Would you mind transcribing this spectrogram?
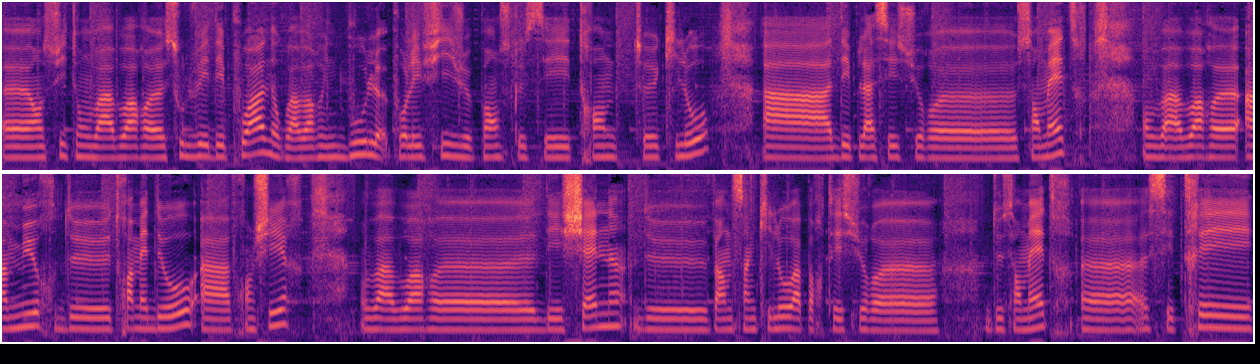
Ensuite, on va avoir soulevé des poids. Donc, on va avoir une boule pour les filles, je pense que c'est 30 kilos à déplacer sur 100 mètres. On va avoir euh, un mur de 3 mètres de haut à franchir. On va avoir euh, des chaînes de 25 kg à porter sur 200 euh, mètres. c'est très,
